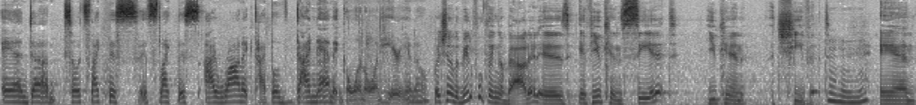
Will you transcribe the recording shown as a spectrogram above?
And um, so it's like this, it's like this ironic type of dynamic going on here, you know. But you know, the beautiful thing about it is if you can see it, you can achieve it. Mm-hmm. And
